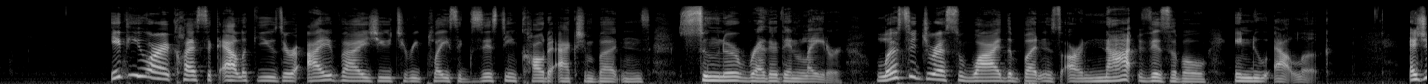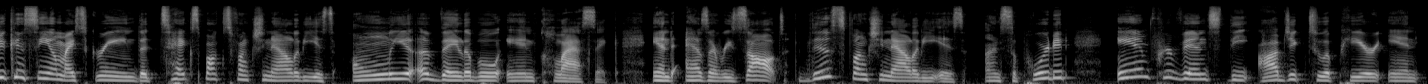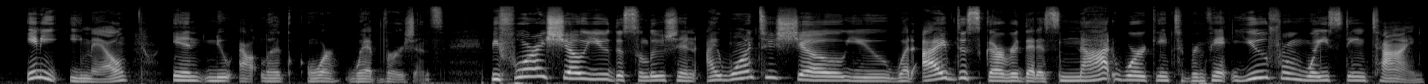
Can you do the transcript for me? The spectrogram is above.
If you are a classic Outlook user, I advise you to replace existing call to action buttons sooner rather than later. Let's address why the buttons are not visible in new Outlook. As you can see on my screen, the text box functionality is only available in Classic. And as a result, this functionality is unsupported and prevents the object to appear in any email in New Outlook or web versions. Before I show you the solution, I want to show you what I've discovered that is not working to prevent you from wasting time.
